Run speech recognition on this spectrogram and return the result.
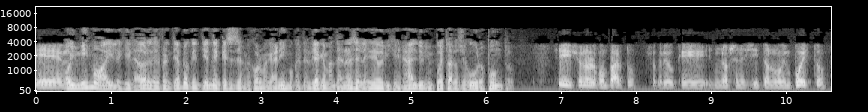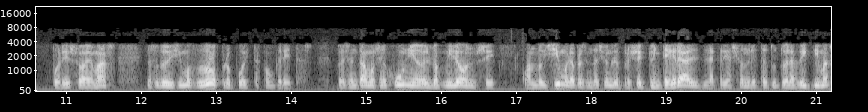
Eh, Hoy mismo hay legisladores del Frente Amplio que entienden que ese es el mejor mecanismo, que tendría que mantenerse la idea original de un impuesto a los seguros, punto. Sí, yo no lo comparto. Yo creo que no se necesita un nuevo impuesto. Por eso, además, nosotros hicimos dos propuestas concretas. Presentamos en junio del 2011, cuando hicimos la presentación del proyecto integral de la creación del Estatuto de las Víctimas,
